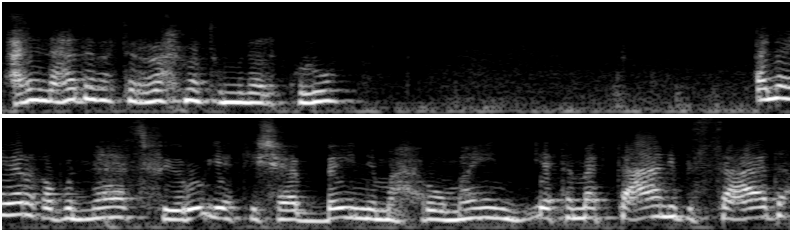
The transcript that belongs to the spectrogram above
هل انعدمت الرحمة من القلوب؟ ألا يرغب الناس في رؤية شابين محرومين يتمتعان بالسعادة؟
